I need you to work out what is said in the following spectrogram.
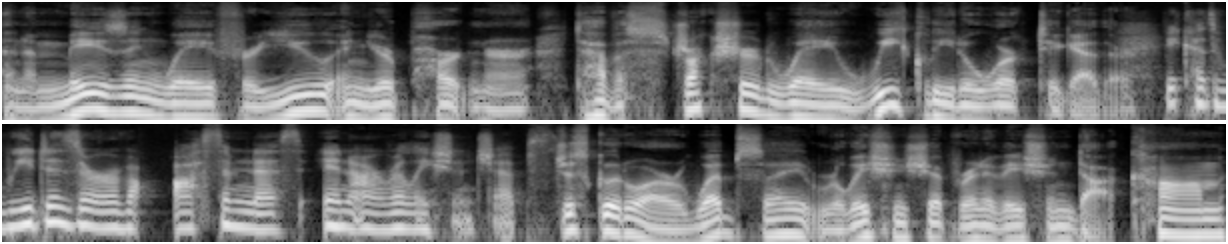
an amazing way for you and your partner to have a structured way weekly to work together. Because we deserve awesomeness in our relationships. Just go to our website, relationshiprenovation.com.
